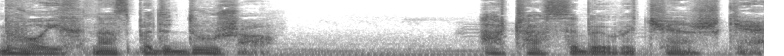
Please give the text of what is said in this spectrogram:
Było ich nazbyt dużo, a czasy były ciężkie.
